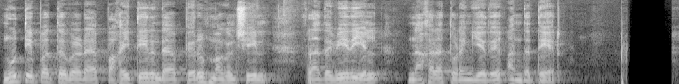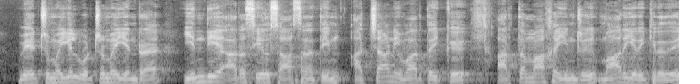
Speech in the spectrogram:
நூற்றி பத்து வருட பகை தீர்ந்த பெரும் மகிழ்ச்சியில் ரத வீதியில் நகரத் தொடங்கியது அந்த தேர். வேற்றுமையில் ஒற்றுமை என்ற இந்திய அரசியல் சாசனத்தின் அச்சாணி வார்த்தைக்கு அர்த்தமாக இன்று மாறியிருக்கிறது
